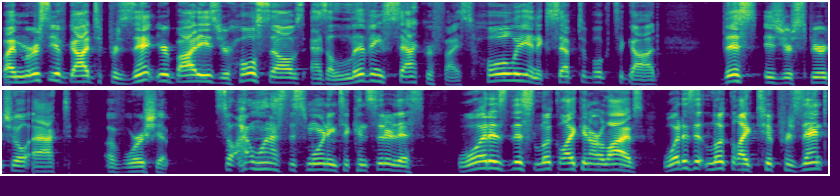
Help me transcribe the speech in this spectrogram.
By mercy of God, to present your bodies, your whole selves, as a living sacrifice, holy and acceptable to God. This is your spiritual act of worship. So I want us this morning to consider this. What does this look like in our lives? What does it look like to present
